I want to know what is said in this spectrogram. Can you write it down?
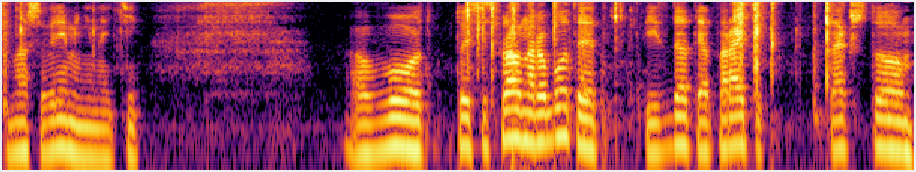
в наше время не найти. Вот. То есть исправно работает. Пиздатый аппаратик. Так что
